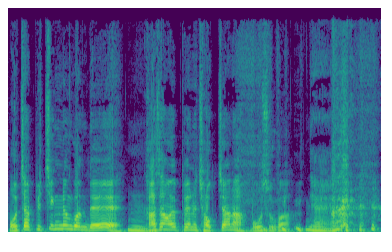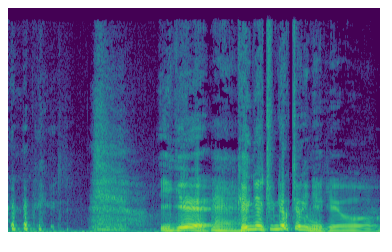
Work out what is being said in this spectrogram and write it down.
어차피 찍는 건데 음. 가상화폐는 적잖아 모수가. 예. 이게 예. 굉장히 충격적인 얘기예요.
